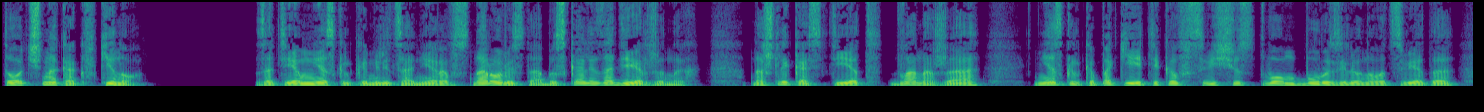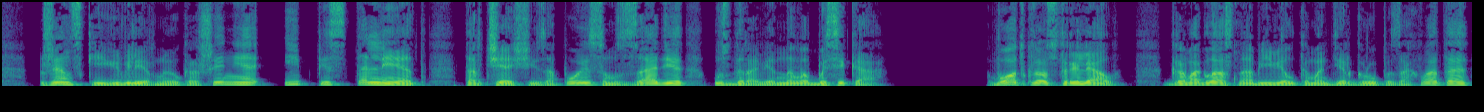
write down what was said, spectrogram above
Точно как в кино. Затем несколько милиционеров сноровисто обыскали задержанных, нашли кастет, два ножа, несколько пакетиков с веществом буро-зеленого цвета, женские ювелирные украшения и пистолет, торчащий за поясом сзади у здоровенного босика. «Вот кто стрелял!» — громогласно объявил командир группы захвата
